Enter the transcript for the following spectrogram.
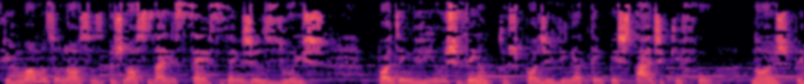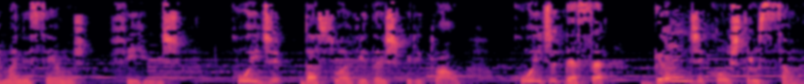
firmamos nossos, os nossos alicerces em Jesus, podem vir os ventos, pode vir a tempestade que for, nós permanecemos firmes. Cuide da sua vida espiritual, cuide dessa grande construção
